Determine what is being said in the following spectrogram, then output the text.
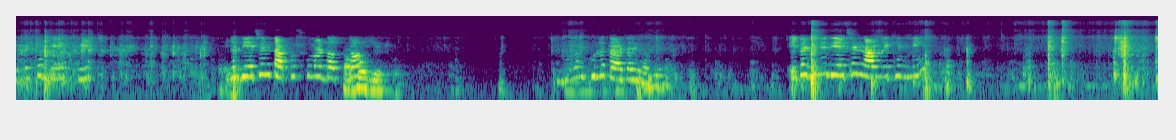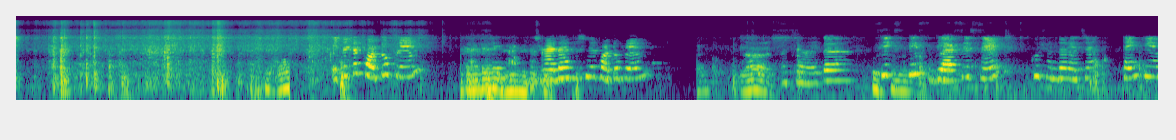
এটা একটা বেসিক এটা দিয়েছেন তাপস কুমার দত্ত। খুলে তাড়াতাড়ি হবে। এটা যিনি দিয়েছেন নাম লেখেননি এটা একটা ফটো ফ্রেম রাধা কৃষ্ণের ফটো ফ্রেম আচ্ছা এটা সিক্স পিস গ্লাসের সেট খুব সুন্দর হয়েছে। থ্যাংক ইউ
